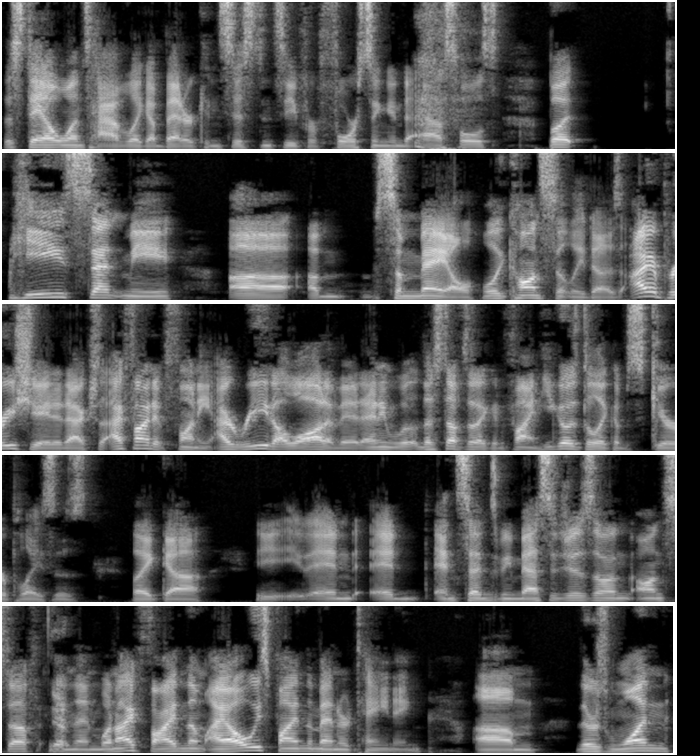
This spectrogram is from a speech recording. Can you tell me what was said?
The stale ones have like a better consistency for forcing into assholes. But he sent me uh um, some mail. Well, he constantly does. I appreciate it actually. I find it funny. I read a lot of it. Any the stuff that I can find. He goes to like obscure places, like uh, and and and sends me messages on on stuff. Yep. And then when I find them, I always find them entertaining. Um, there's one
